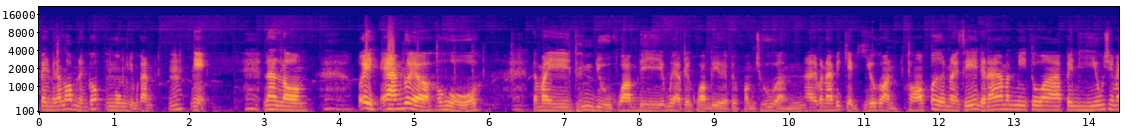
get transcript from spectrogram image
เป็นไปแล้วรอบหนึ่งก็งงอยู่เหมือนกันนี่ล้านลองเฮ้ยแองด้วยเหรอโอ้โห ทำไมถึงอยู่ความดีไม่อเป็นความดีเลยเป็นความชั่วอะเดี๋ยววันนี้พี่เก็บฮิวก่อน ขอเปิดหน่อยสิเดี๋ยวนะมันมีตัวเป็นฮิวใช่ไหม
